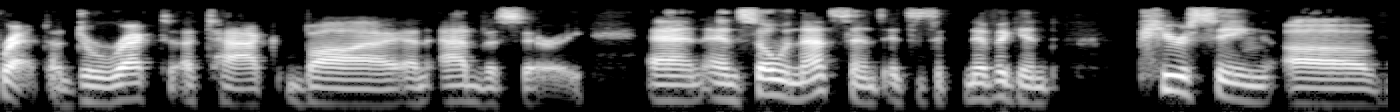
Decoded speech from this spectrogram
threat, a direct attack by an adversary. And, and so, in that sense, it's a significant piercing of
